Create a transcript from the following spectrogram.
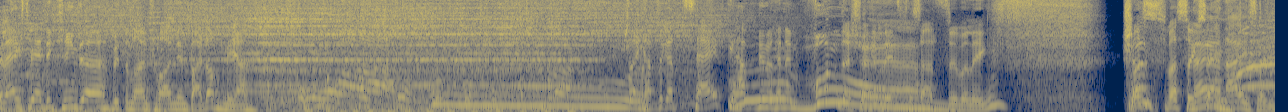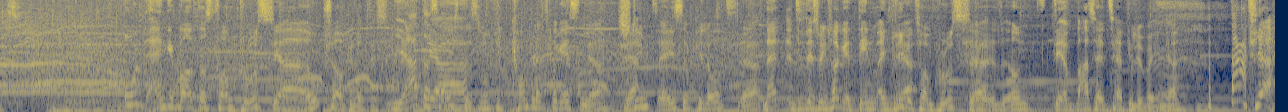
Vielleicht werden die Kinder mit der neuen Freundin bald auch mehr. So, ich habe sogar Zeit gehabt, mir noch einen wunderschönen letzten Satz zu überlegen. Was, was soll ich Nein, sagen? nein, ich sag nichts. Und eingebaut, dass Tom Cruise ja Hubschrauberpilot ist. Ja, das Ja. habe ich das hab ich komplett vergessen, ja. Stimmt, er ist ein Pilot, ja. Nein, deswegen sage ich, den, ich liebe Ja. Tom Cruise äh, und der weiß halt sehr viel über ihn, ja. Tja,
